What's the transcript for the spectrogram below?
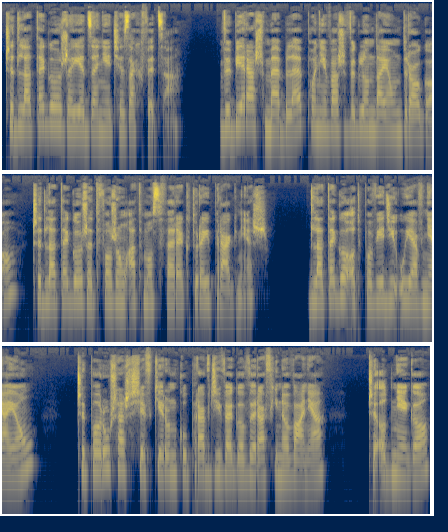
czy dlatego, że jedzenie Cię zachwyca? Wybierasz meble, ponieważ wyglądają drogo, czy dlatego, że tworzą atmosferę, której pragniesz? Dlatego odpowiedzi ujawniają, czy poruszasz się w kierunku prawdziwego wyrafinowania, czy od niego,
